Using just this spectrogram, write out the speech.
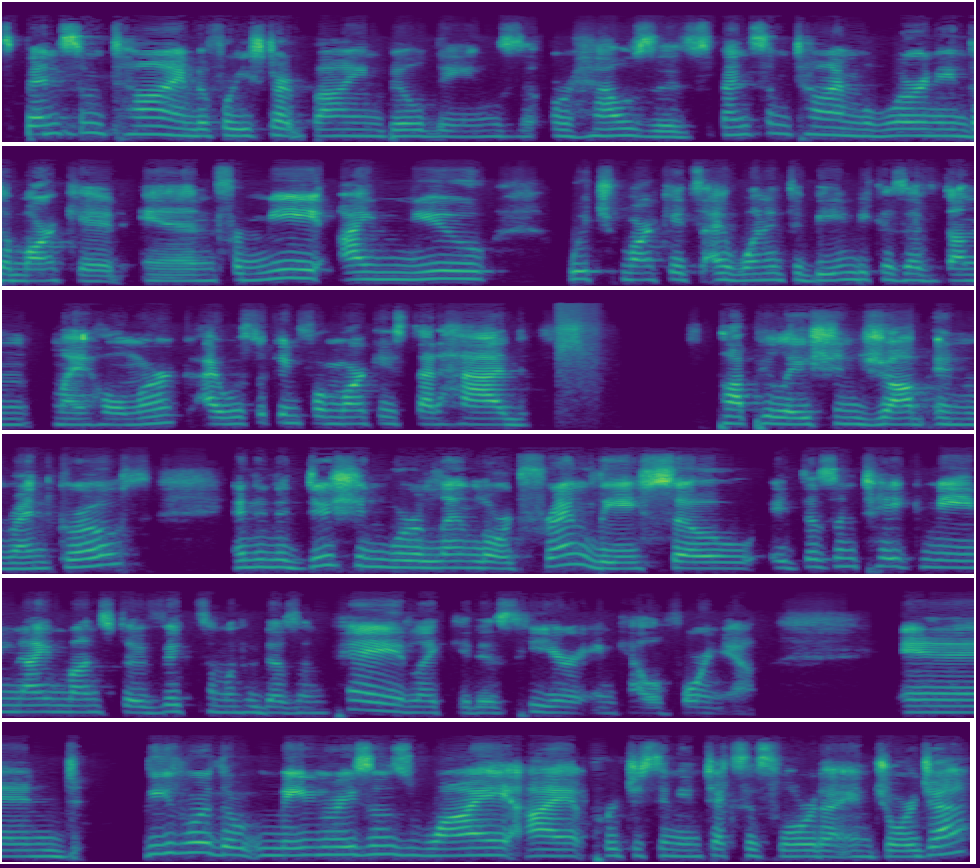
Spend some time before you start buying buildings or houses. Spend some time learning the market. And for me, I knew which markets I wanted to be in because I've done my homework. I was looking for markets that had population, job, and rent growth. And in addition, we're landlord friendly. So it doesn't take me nine months to evict someone who doesn't pay like it is here in California. And these were the main reasons why I purchased in Texas, Florida, and Georgia.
